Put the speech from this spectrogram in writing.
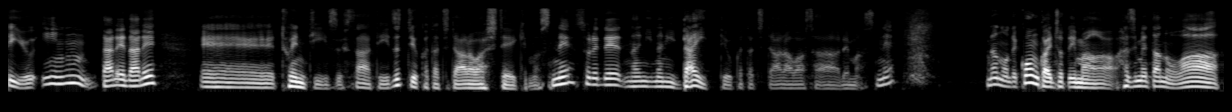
ていう in 誰々、えー 20s、30s っていう形で表していきますね。それで何々代っていう形で表されますね。なので今回ちょっと今始めたのは、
